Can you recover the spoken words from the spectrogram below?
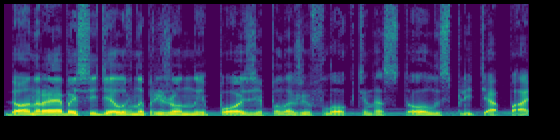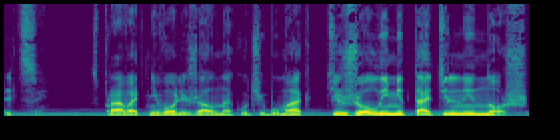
Дон Рэбе сидел в напряженной позе, положив локти на стол и сплетя пальцы. Справа от него лежал на куче бумаг тяжелый метательный нож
